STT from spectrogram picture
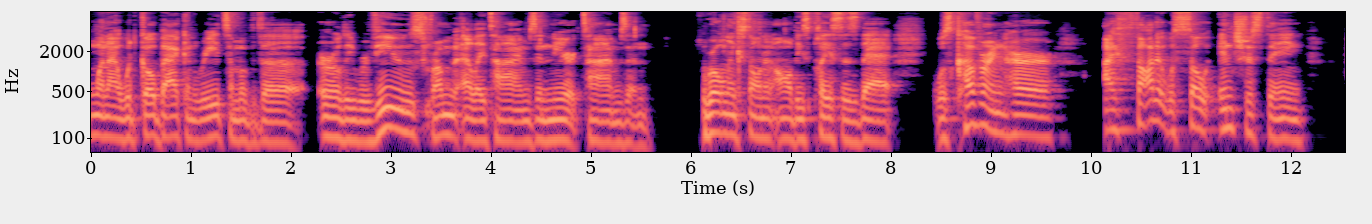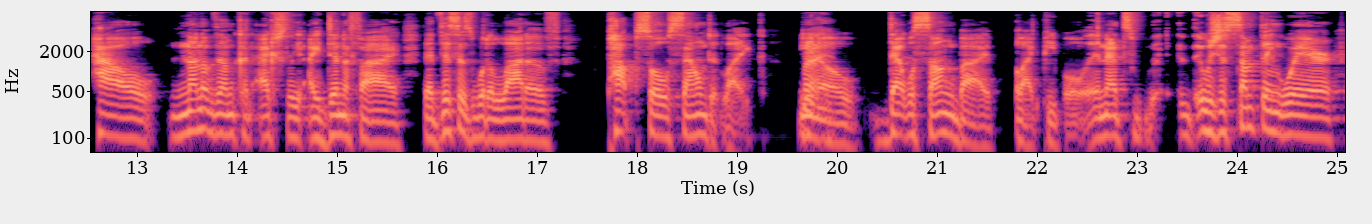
when I would go back and read some of the early reviews from LA Times and New York Times and Rolling Stone and all these places that was covering her, I thought it was so interesting how none of them could actually identify that this is what a lot of pop soul sounded like, you Right. know, that was sung by black people. And that's, it was just something where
